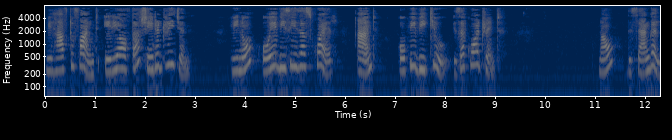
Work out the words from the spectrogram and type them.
we have to find area of the shaded region. We know OABC is a square and OPBQ is a quadrant. Now this angle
